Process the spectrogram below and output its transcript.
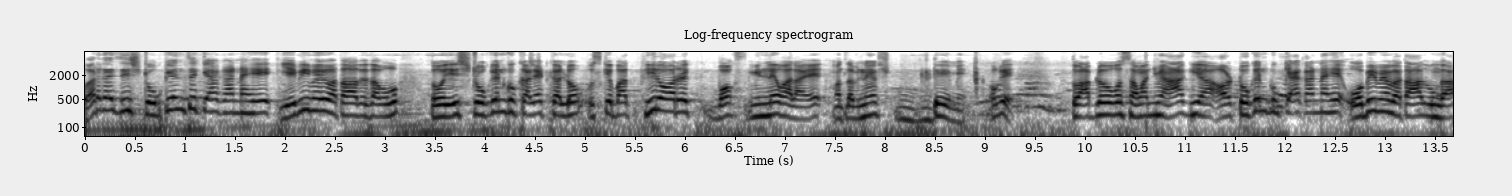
और गाइस इस टोकन से क्या करना है, ये भी मैं बता देता हूँ। तो इस टोकन को कलेक्ट कर लो, उसके बाद फिर और एक बॉक्स मिलने वाला है मतलब नेक्स्ट डे में ओके तो आप लोगों को समझ में आ गया, और टोकन को क्या करना है, वो भी मैं बता दूँगा।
